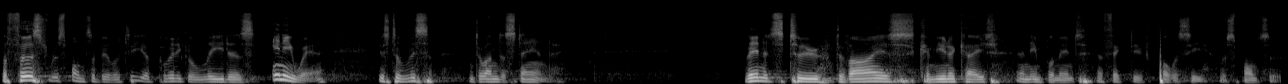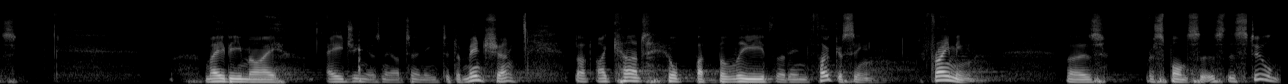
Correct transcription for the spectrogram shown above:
The first responsibility of political leaders anywhere is to listen and to understand. Then it's to devise, communicate, and implement effective policy responses. Maybe my aging is now turning to dementia, but I can't help but believe that in focusing, framing those responses, there's still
